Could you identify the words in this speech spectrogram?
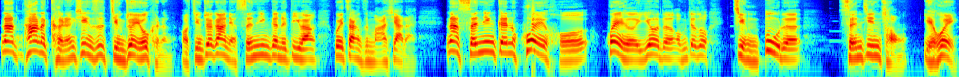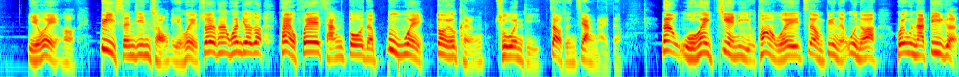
那它的可能性是颈椎有可能哦，颈椎刚刚讲神经根的地方会这样子麻下来。那神经根汇合汇合以后的，我们叫做颈部的神经丛也会。也会啊，臂神经丛也会，所以看换句话说，它有非常多的部位都有可能出问题，造成这样来的。那我会建议，通常我会这种病人问的话，会问他第一个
